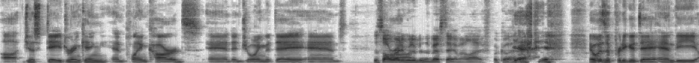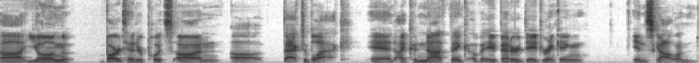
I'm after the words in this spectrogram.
uh, just day drinking and playing cards and enjoying the day. And this already uh, would have been the best day of my life, but go ahead. Yeah, it was a pretty good day. And the uh, young bartender puts on uh, Back to Black and I could not think of a better day drinking in Scotland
